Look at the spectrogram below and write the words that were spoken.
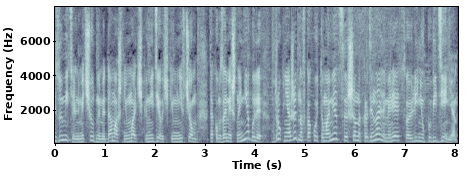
изумительными, чудными домашними мальчиками и девочками, ни в чем таком замешаны не были, вдруг неожиданно в какой-то момент совершенно кардинально меняют свою линию поведения.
